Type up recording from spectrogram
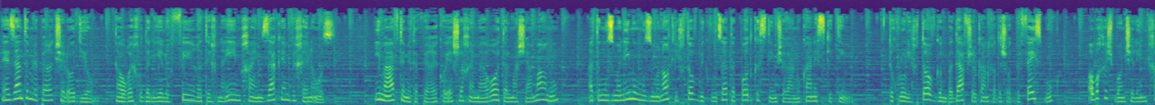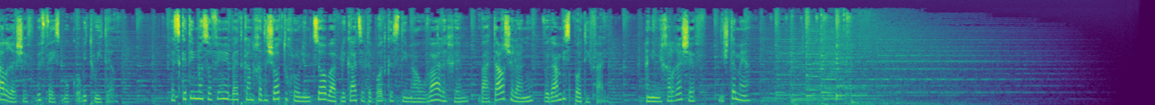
האזנתם לפרק של עוד יום. העורך הוא דניאל אופיר, הטכנאים חיים זקן וחן עוז. אם אהבתם את הפרק או יש לכם הערות על מה שאמרנו, אתם מוזמנים ומוזמנות לכתוב בקבוצת הפודקאסטים שלנו כאן הסכתים. תוכלו לכתוב גם בדף של כאן חדשות בפייסבוק, או בחשבון שלי מיכל רשף בפייסבוק או בטוויטר. הסכתים נוספים מבית כאן חדשות תוכלו למצוא באפליקציית הפודקאסטים האהובה עליכם, באתר שלנו וגם בספוטיפיי. אני מיכל רשף, נשתמע.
